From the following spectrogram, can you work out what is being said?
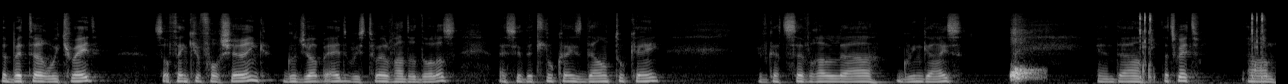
the better we trade. So thank you for sharing. Good job, Ed, with $1,200. I see that Luca is down 2K. We've got several uh, green guys. And uh, that's great. Um,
